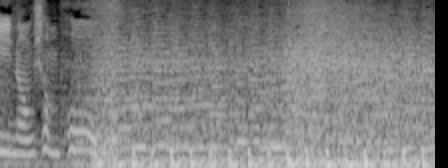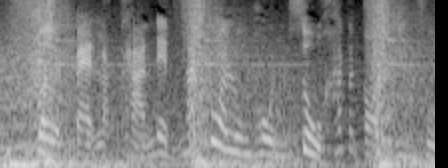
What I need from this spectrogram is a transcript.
ดีน้องชมพู่ เปิด 8 หลักฐานเด็ดมัดตัวลุงพล สู่ฆาตกรอินฟู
